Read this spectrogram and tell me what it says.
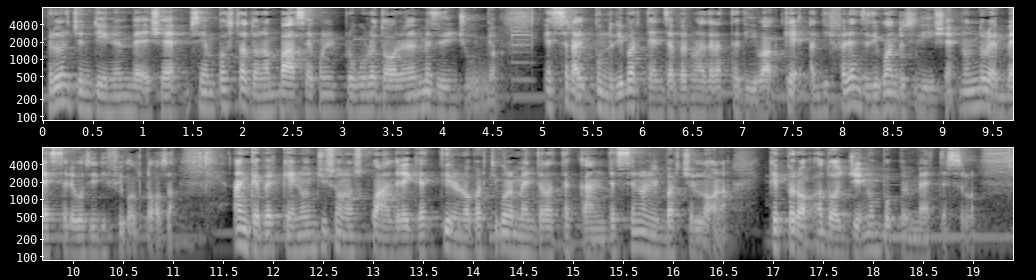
Per l'argentino invece si è impostata una base con il procuratore nel mese di giugno e sarà il punto di partenza per una trattativa che, a differenza di quanto si dice, non dovrebbe essere così difficoltosa, anche perché non ci sono squadre che attirano particolarmente l'attaccante se non il Barcellona, che però ad oggi non può permetterselo.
